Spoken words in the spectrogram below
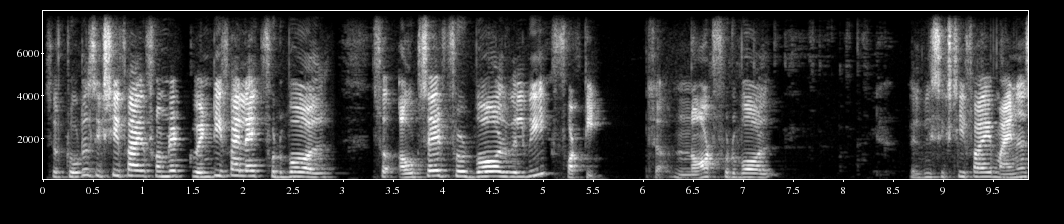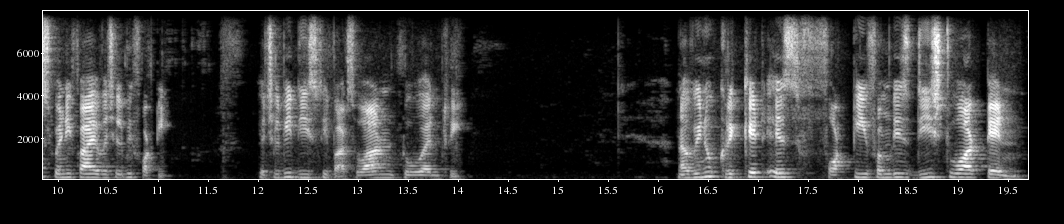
So total 65 from that 25 like football. So outside football will be 40. So not football will be 65 minus 25 which will be 40. Which will be these three parts 1, 2 and 3. Now we know cricket is 40 from these these two are 10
